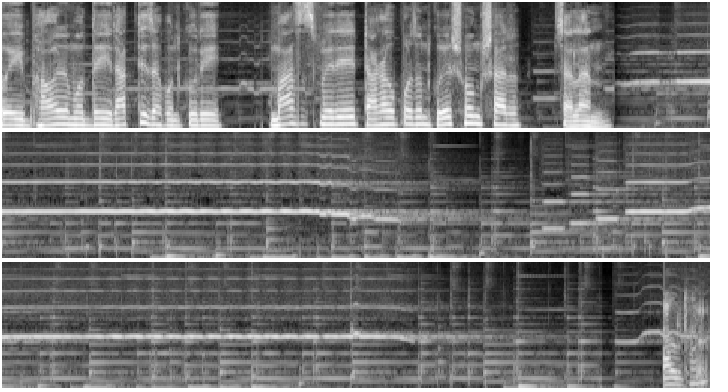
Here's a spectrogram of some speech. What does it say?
ওই ভাওয়ারের মধ্যেই রাত্রি যাপন করে মাছ মেরে টাকা উপার্জন করে সংসার চালান। উঠান।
